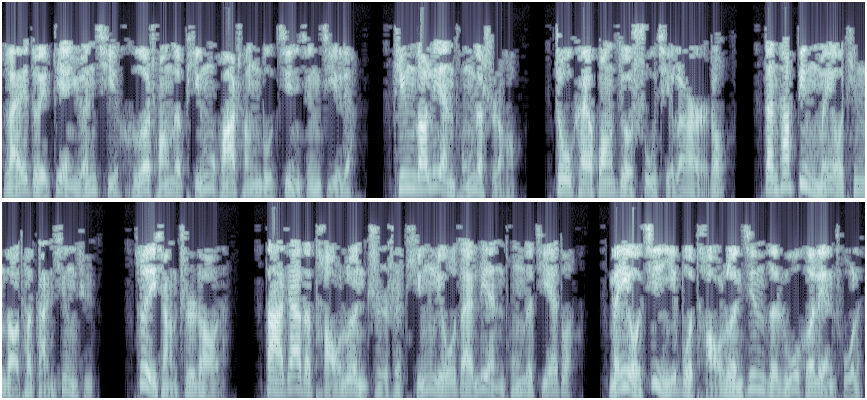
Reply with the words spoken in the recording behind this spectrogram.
来对电源器河床的平滑程度进行计量。听到炼铜的时候，周开荒就竖起了耳朵，但他并没有听到他感兴趣。最想知道的，大家的讨论只是停留在炼铜的阶段，没有进一步讨论金子如何炼出来。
